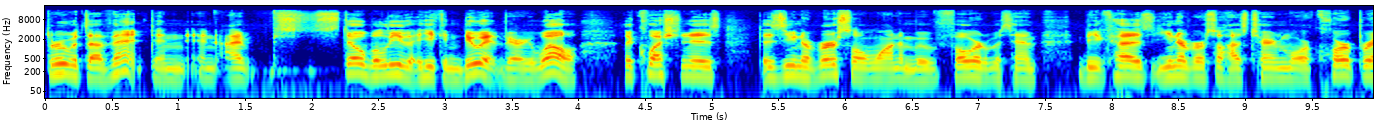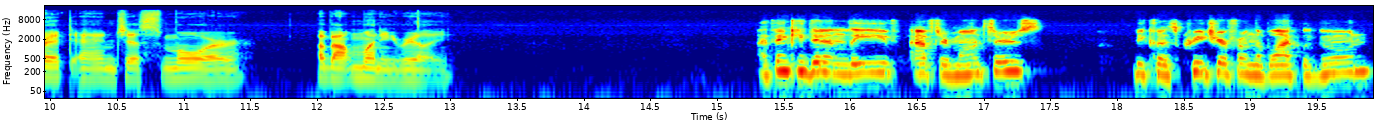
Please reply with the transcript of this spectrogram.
through with the event, and and I still believe that he can do it very well. The question is, does Universal want to move forward with him because Universal has turned more corporate and just more about money, really. I think he didn't leave after Monsters because Creature from the Black Lagoon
